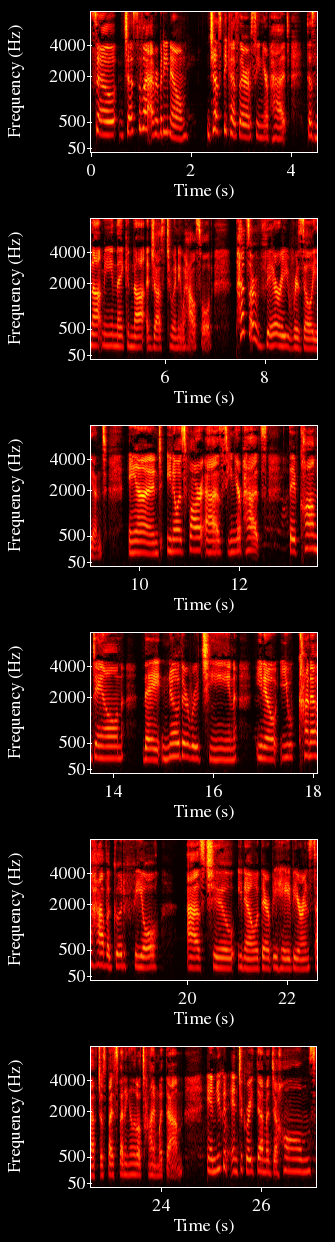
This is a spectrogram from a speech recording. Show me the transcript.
so just to let everybody know, just because they're a senior pet does not mean they cannot adjust to a new household pets are very resilient. And, you know, as far as senior pets, they've calmed down. They know their routine. You know, you kind of have a good feel as to, you know, their behavior and stuff just by spending a little time with them. And you can integrate them into homes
